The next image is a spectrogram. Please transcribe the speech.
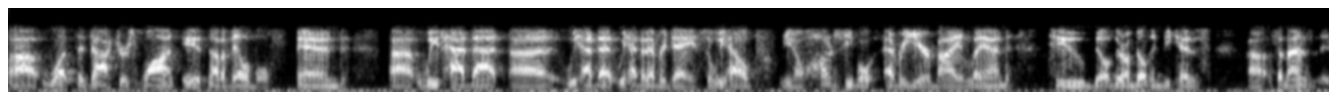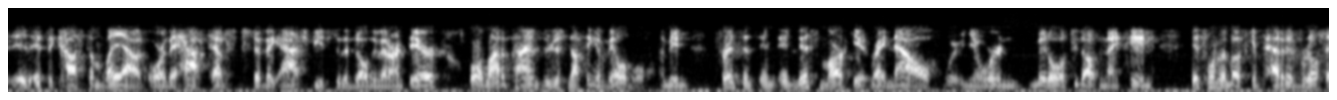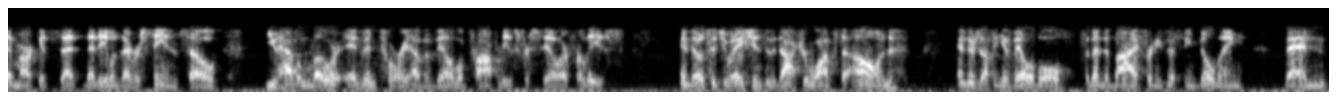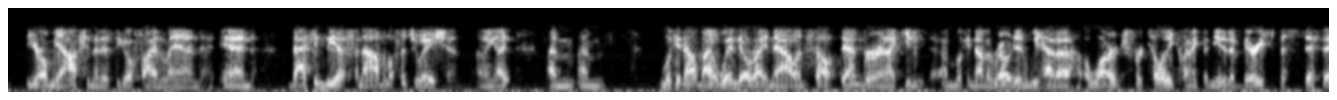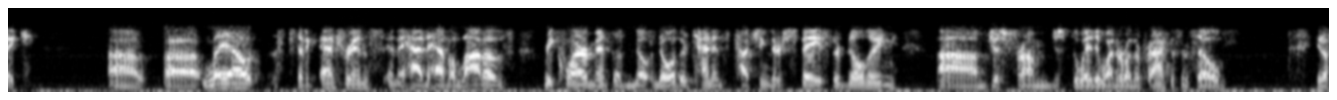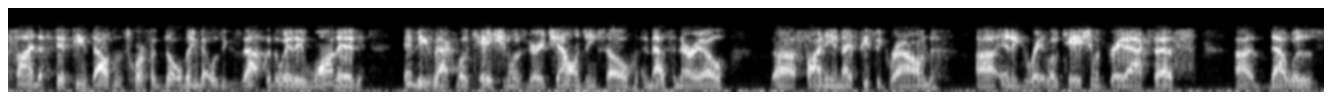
uh, what the doctors want is not available, and uh, we've had that. Uh, we had that. We have that every day. So we help you know hundreds of people every year buy land to build their own building because uh, sometimes it, it's a custom layout or they have to have specific attributes to the building that aren't there, or a lot of times there's just nothing available. I mean, for instance, in, in this market right now, we're, you know, we're in middle of 2019. It's one of the most competitive real estate markets that, that anyone's ever seen. So you have a lower inventory of available properties for sale or for lease in those situations, if the doctor wants to own and there's nothing available for them to buy for an existing building, then your only option then is to go find land. And that can be a phenomenal situation. I mean, I, I'm, I'm looking out my window right now in South Denver and I can, I'm looking down the road and we had a, a large fertility clinic that needed a very specific uh, uh, layout, specific entrance, and they had to have a lot of requirements of no, no other tenants touching their space, their building, um, just from just the way they wanted to run their practice. And so, you know, find a 15,000 square foot building that was exactly the way they wanted and the exact location was very challenging. So in that scenario, uh, finding a nice piece of ground uh, in a great location with great access uh, that was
